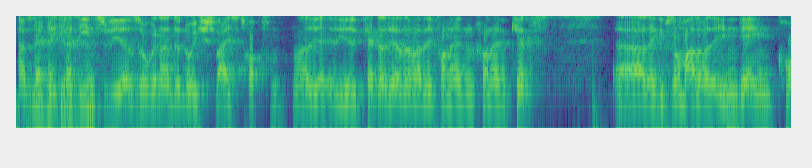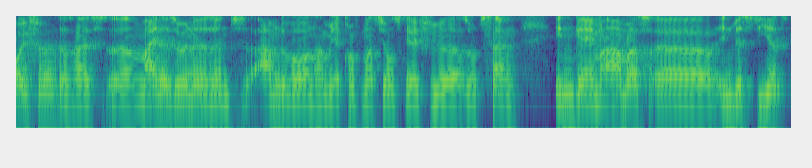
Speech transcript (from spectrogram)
Also letztendlich verdienst du dir sogenannte durch Schweißtropfen. Also ihr, ihr, kennt das ja so was von den, von den Kids. Äh, da gibt es normalerweise Ingame-Käufe. Das heißt, äh, meine Söhne sind arm geworden, haben ihr Konfirmationsgeld für sozusagen Ingame-Armors äh, investiert.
